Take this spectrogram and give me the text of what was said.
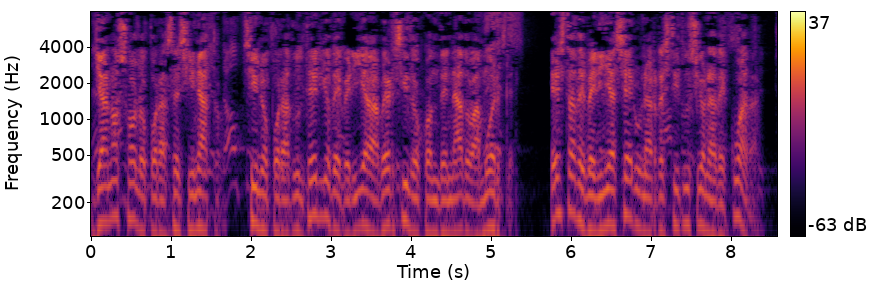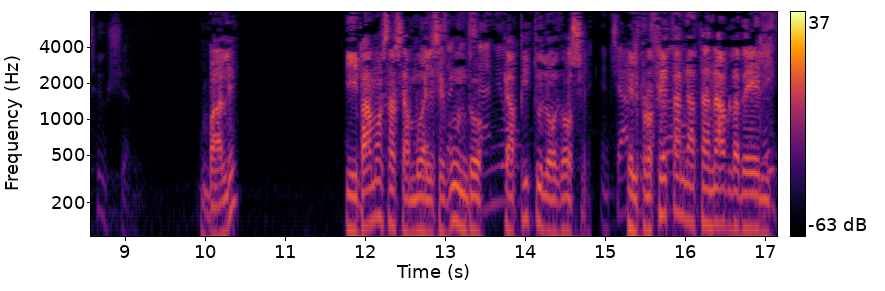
Ya no solo por asesinato, sino por adulterio debería haber sido condenado a muerte. Esta debería ser una restitución adecuada. ¿Vale? Y vamos a Samuel 2, capítulo 12. El profeta Natán habla de él,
